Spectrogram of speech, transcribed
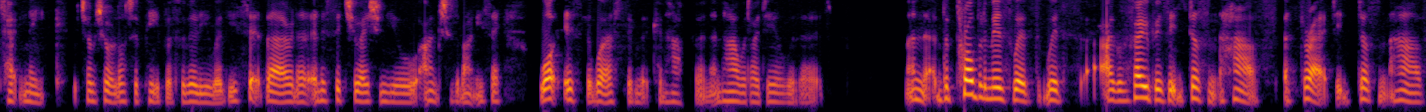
technique, which I'm sure a lot of people are familiar with. You sit there in a, in a situation you're anxious about and you say, what is the worst thing that can happen and how would I deal with it? And the problem is with, with agoraphobia is it doesn't have a threat. It doesn't have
